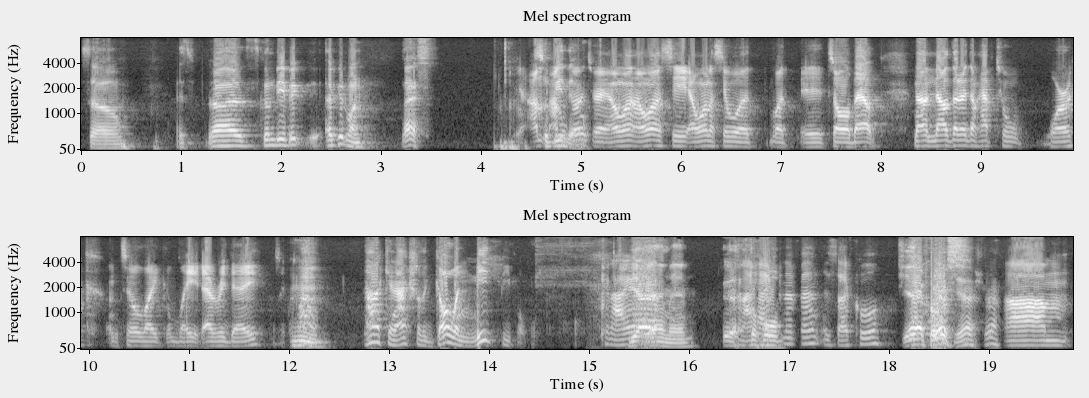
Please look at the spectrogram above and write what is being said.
so it's uh, it's going to be a big a good one. Nice. Yeah, I'm, So be I'm there. going to it. I want, I want to see. I want to see what, what it's all about. Now, now that I don't have to work until like late every day, I was like, wow, Mhm. now I can actually go and meet people. Can I? Yeah, Yeah, Uh, man. can I the hype whole- an event? Is that cool? Yeah, of course. Yeah, sure. Um,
